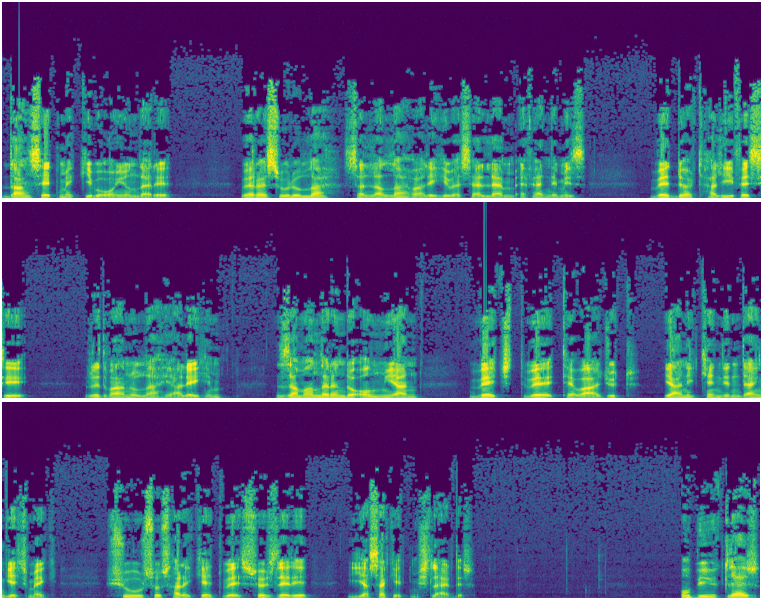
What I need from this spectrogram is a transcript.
dans etmek gibi oyunları ve Resulullah sallallahu aleyhi ve sellem efendimiz ve dört halifesi Rıdvanullahi aleyhim zamanlarında olmayan vecd ve tevacüt yani kendinden geçmek, şuursuz hareket ve sözleri yasak etmişlerdir. O büyükler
